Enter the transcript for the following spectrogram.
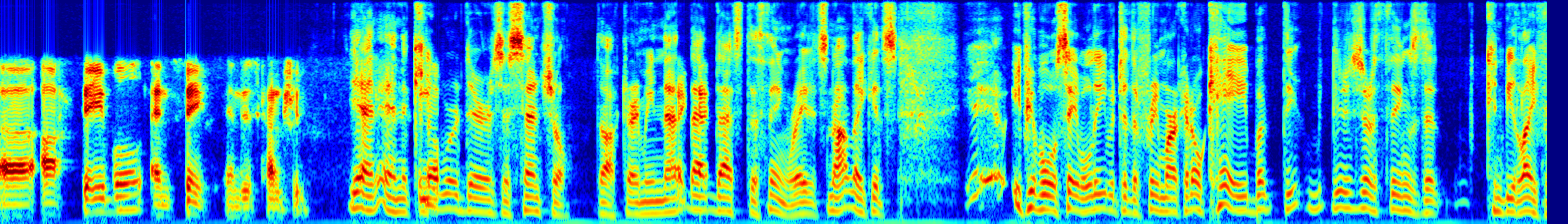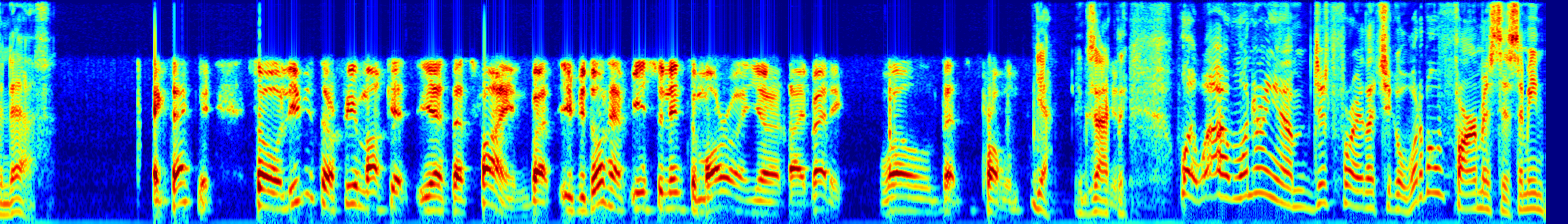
uh, are stable and safe in this country. Yeah, and, and the key you know, word there is essential, doctor. I mean that, that that's the thing, right? It's not like it's people will say, "Well, leave it to the free market." Okay, but the, these are things that can be life and death. Exactly. So leave it to the free market. Yes, that's fine. But if you don't have insulin tomorrow and you're a diabetic, well, that's a problem. Yeah, exactly. Well, I'm wondering, um, just before I let you go, what about pharmacists? I mean,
